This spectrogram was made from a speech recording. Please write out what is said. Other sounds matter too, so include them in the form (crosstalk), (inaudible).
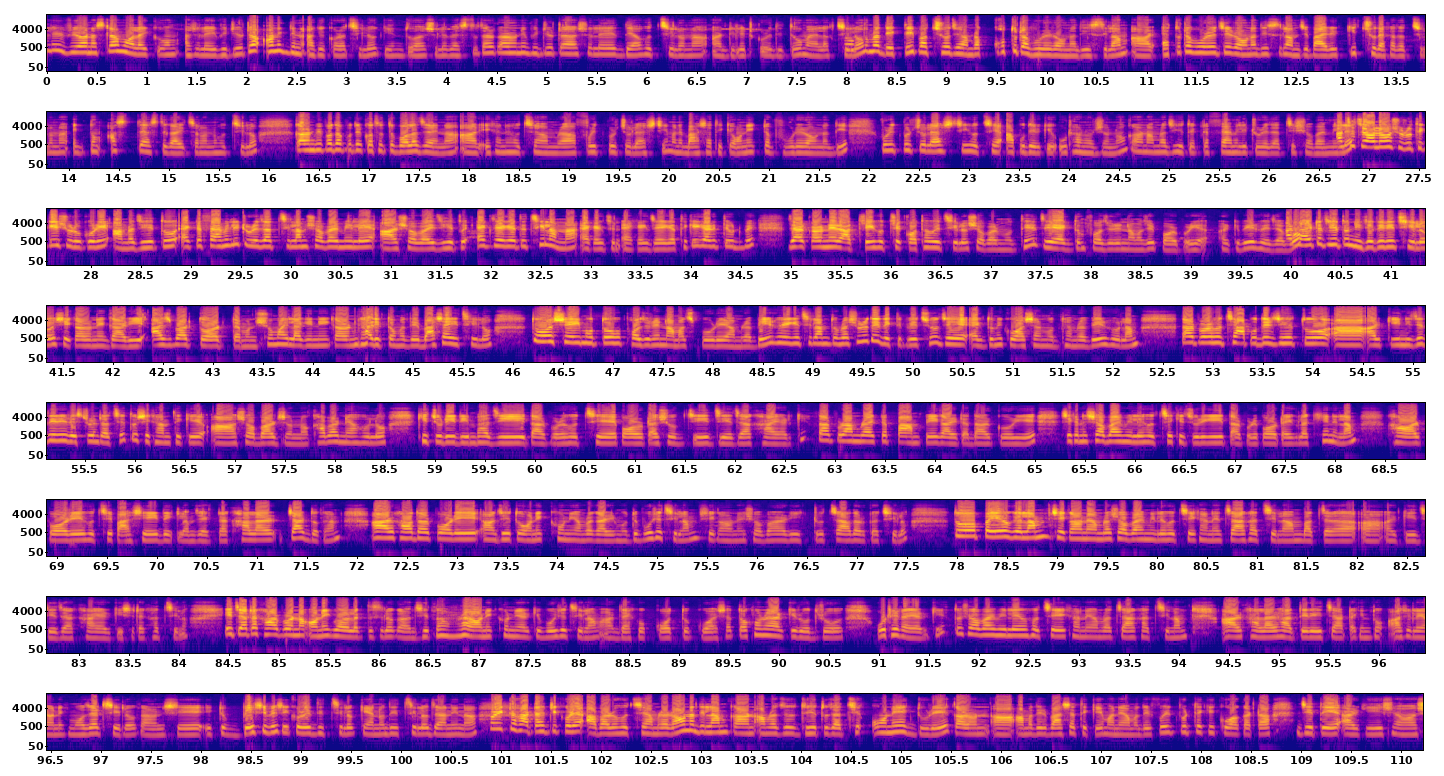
Hello everyone আসসালামু আলাইকুম। আসলে এই ভিডিওটা অনেক দিন আগে করা ছিল কিন্তু আসলে ব্যস্ততার কারণে ভিডিওটা আসলে দেওয়া হচ্ছিল না আর ডিলিট করে দিতেও মায়া লাগছিল। তোমরা দেখতেই পাচ্ছ যে আমরা কতটা ভোরে রওনা দিয়েছিলাম আর এতটা ভোরে যে রওনা দিয়েছিলাম যে বাইরের কিচ্ছু দেখা যাচ্ছিল না একদম আস্তে আস্তে গাড়ি চালানো হচ্ছিল। কারণ বিপদ আপদের কথা তো বলা যায় না আর এখানে হচ্ছে আমরা ফরিদপুর চলে আসছি মানে বাসা থেকে অনেকটা ভোরে রওনা দিয়ে ফরিদপুর চলে আসছি হচ্ছে আপুদেরকে উঠানোর জন্য কারণ আমরা যেহেতু একটা ফ্যামিলি ট্যুরে যাচ্ছি সবাই মিলে। আচ্ছা চলো শুরু থেকেই শুরু করি। আমরা যেহেতু একটা ফ্যামিলি ট্যুরে যাচ্ছিলাম সবাই মিলে, আর সবাই যেহেতু এক জায়গাতে ছিলাম না, এক একজন এক এক জায়গা থেকে গাড়িতে উঠবে। যার কারণে রাত্রেই হচ্ছে কথা হয়েছিল সবার মধ্যে যে একদম ফজরের নামাজের পরপরই আর কি বের হয়ে যাব। গাড়িটা যেহেতু নিজেদেরই ছিল, সে কারণে গাড়ি আসবার তো আর তেমন সময় লাগেনি, কারণ গাড়ি তো আমাদের বাসাই ছিল। তো সেই মতো ফজরের নামাজ পড়ে আমরা বের হয়ে গেছিলাম। তোমরা শুরুতেই দেখতে পেয়েছ যে একদমই কুয়াশার মধ্যে আমরা বের হলাম। তারপরে হচ্ছে আপুদের যেহেতু আর কি নিজেদেরই রেস্টুরেন্ট আছে, তো সেখান থেকে সবার জন্য খাবার নেওয়া হলো। খিচুড়ি, ডিম ভাজি তারপরে হচ্ছে পরোটা, সবজি, যে যা খায় আর কি। তারপর আমরা একটা পাম্পে গাড়িটা দাঁড় করিয়ে সেখানে সবাই মিলে হচ্ছে খিচুড়ি, তারপরে পরোটা এগুলো খেয়ে নিলাম। খাওয়ার পরে হচ্ছে পাশেই দেখলাম যে একটা খালার চার দোকান। আর খাওয়া দাওয়ার পরে যেহেতু অনেকক্ষণই আমরা গাড়ির মধ্যে বসেছিলাম, সে কারণে সবারই একটু চা দরকার ছিল। তো পেয়েও গেলাম, সে কারণে আমরা সবাই মিলে হচ্ছে এখানে চা খাচ্ছিলাম। বাচ্চারা আর কি যে যা খায় আর কি সেটা খাচ্ছিল। এই চাটা খাওয়ার পর না অনেক ভালো লাগতেছিল, কারণ যেহেতু আমরা অনেকক্ষণই আর কি বসেছিলাম, আর দেখো কত কুয়াশা তখন আর কি রৌদ্র ওঠে নাই আর কি। তো সবাই মিলে হচ্ছে এখানে আমরা চা খাচ্ছিলাম। আর খালার হাতের এই চাটা কিন্তু আসলে অনেক মজার ছিল, কারণ সে একটু বেশি বেশি করে দিচ্ছিল, কেন দিচ্ছিল জানি না। তো একটু হাঁটাহাঁটি করে আবারও হচ্ছে আমরা রওনা দিলাম, কারণ আমরা যেহেতু যাচ্ছি অনেক দূরে, কারণ আমাদের বাসা থেকে মানে আমাদের ফরিদপুর থেকে কুয়াকাটা যেতে আর কি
